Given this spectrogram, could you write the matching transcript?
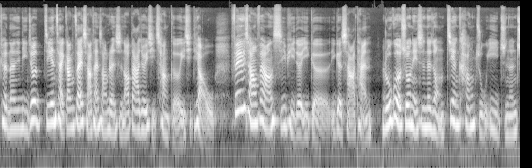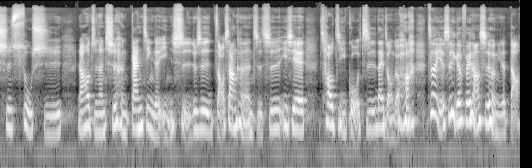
可能你就今天才刚在沙滩上认识，然后大家就一起唱歌，一起跳舞，非常非常嬉皮的一个一个沙滩。如果说你是那种健康主义，只能吃素食，然后只能吃很干净的饮食，就是早上可能只吃一些超级果汁那种的话，这也是一个非常适合你的岛。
